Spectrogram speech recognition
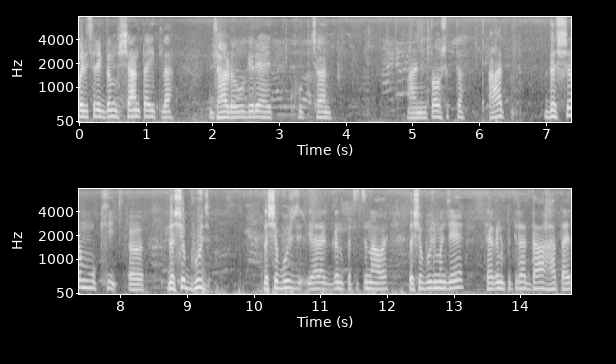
परिसर एकदम शांत आहे इथला. झाडं वगैरे आहेत. खूप छान. आणि पाहू शकता आत दशमुखी दशभुज. दशभुज ह्या गणपतीचं नाव आहे. दशभुज म्हणजे ह्या गणपतीला दहा हात आहेत.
